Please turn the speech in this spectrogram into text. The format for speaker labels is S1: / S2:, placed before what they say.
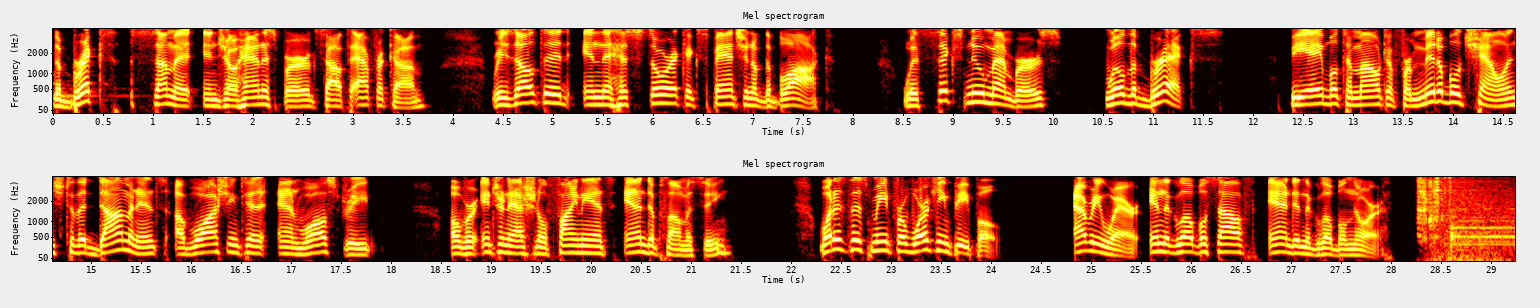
S1: The BRICS summit in Johannesburg, South Africa, resulted in the historic expansion of the bloc. With six new members, will the BRICS be able to mount a formidable challenge to the dominance of Washington and Wall Street over international finance and diplomacy? What does this mean for working people everywhere in the global south and in the global north?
